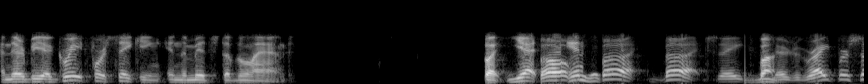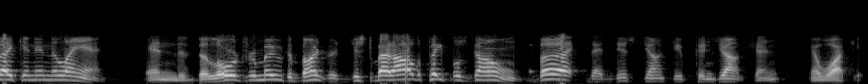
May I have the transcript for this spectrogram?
and there be a great forsaking in the midst of the land. But yet But, in but, but, see, But. there's a great forsaking in the land, and the, the Lord's removed a bunch. Of, just about all the people's gone. But that disjunctive conjunction. Now watch it.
